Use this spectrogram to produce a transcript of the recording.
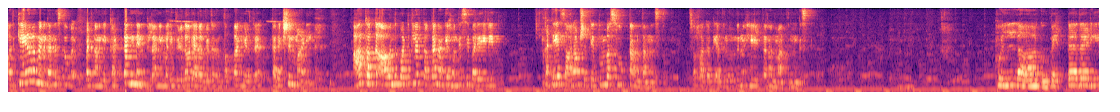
ಅದು ಕೇಳುವಾಗ ನನಗೆ ಅನ್ನಿಸ್ತು ಬಟ್ ಬಟ್ ನನಗೆ ಕರೆಕ್ಟಾಗಿ ನೆನಪಿಲ್ಲ. ನಿಮ್ಮಲ್ಲಿ ತಿಳಿದವ್ರು ಯಾರಾದ್ರೂ ನಾನು ತಪ್ಪಾಗಿ ಹೇಳಿದ್ರೆ ಕರೆಕ್ಷನ್ ಮಾಡಿ. ಆ ಕಗ್ಗ, ಆ ಒಂದು ಪರ್ಟಿಕ್ಯುಲರ್ ಕಗ್ಗ ನನಗೆ ಹೊಂದಿಸಿ ಬರೆಯಿರಿ ಕಥೆಯ ಸಾರಾಂಶಕ್ಕೆ ತುಂಬಾ ಸೂಕ್ತ ಅಂತ ಅನ್ನಿಸ್ತು ಸೊ ಹಾಗಾಗಿ ಅದನ್ನೊಂದನ್ನು ಹೇಳ್ತಾ ನಾನು ಮಾತನ್ನು ಮುಗಿಸ್ತೀನಿ ಹುಲ್ಲಾಗು ಬೆಟ್ಟದಡಿ,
